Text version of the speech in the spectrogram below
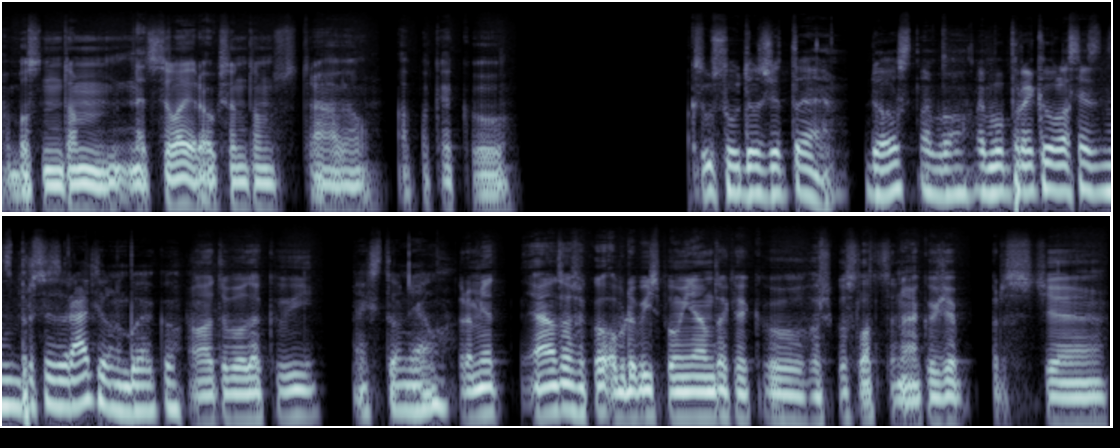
a byl jsem tam necelý rok jsem tam strávil a pak jako usoudil, že to je dost, nebo, nebo pro jako vlastně prostě zvrátil, nebo jako, ale to bylo takový, jak jsi to měl? pro mě, já na to jako období vzpomínám tak jako hořko sladce, no, jako že prostě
